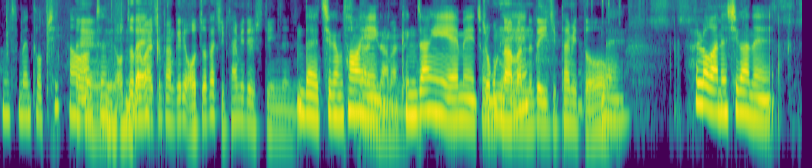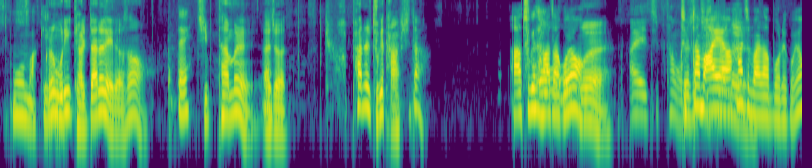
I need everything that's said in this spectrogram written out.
무슨 멘트 없이? 아, 네, 아무튼 네, 어쩌다 네. 마주친 판결이 어쩌다 집탐이 될 수도 있는 네, 지금 상황이 남았네요. 굉장히 애매해졌는데 조금 남았는데 이 집탐이 또 네. 흘러가는 시간에 몸을 맡기고 그럼 우리 결단을 내려서 네. 집탐을 아저 화판을 두 개 다 합시다. 아, 두 개 다 하자고요? 네. 아예 집탐 없 집탐 아예 집탐을- 하지 말아 버리고요.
